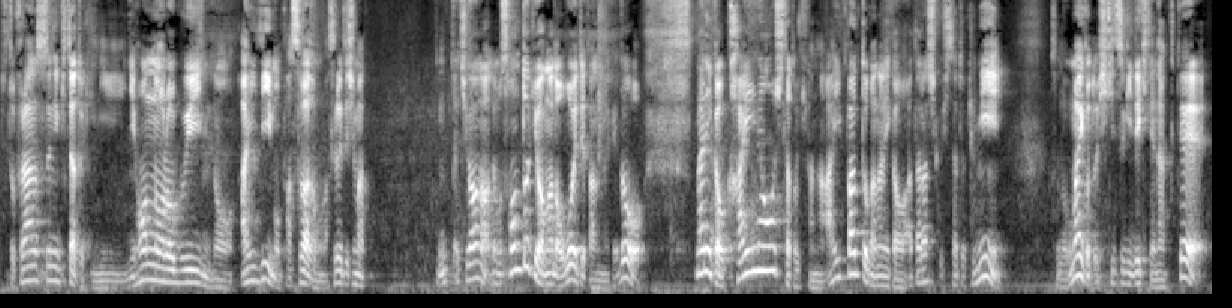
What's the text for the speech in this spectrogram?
ちょっとフランスに来た時に、日本のログインの ID もパスワードも忘れてしまっん？違うな。でも、その時はまだ覚えてたんだけど、何かを買い直した時かな ?iPad か何かを新しくした時に、そのうまいこと引き継ぎできてなくて、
